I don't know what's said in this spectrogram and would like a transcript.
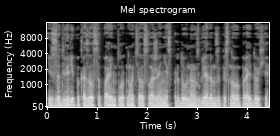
Из-за двери показался парень плотного телосложения с продувным взглядом записного пройдохи.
